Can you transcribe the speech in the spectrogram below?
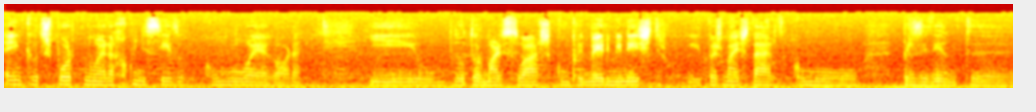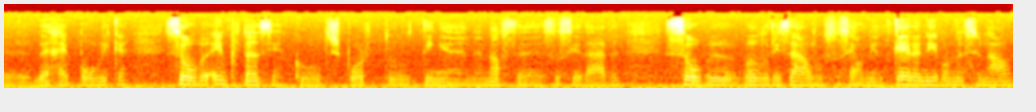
em que o desporto não era reconhecido como é agora. E o Dr. Mário Soares, como Primeiro-Ministro e depois mais tarde como Presidente da República, soube a importância que o desporto tinha na nossa sociedade, soube valorizá-lo socialmente, quer a nível nacional,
